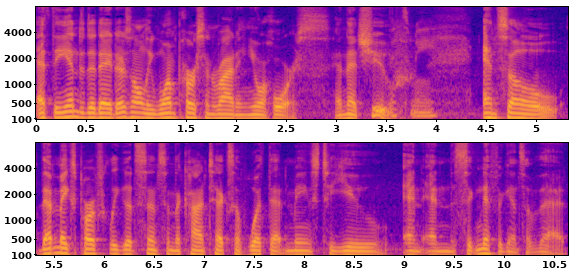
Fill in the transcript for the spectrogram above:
at the end of the day, there's only one person riding your horse, and that's you. That's me. And so that makes perfectly good sense in the context of what that means to you and, and the significance of that.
